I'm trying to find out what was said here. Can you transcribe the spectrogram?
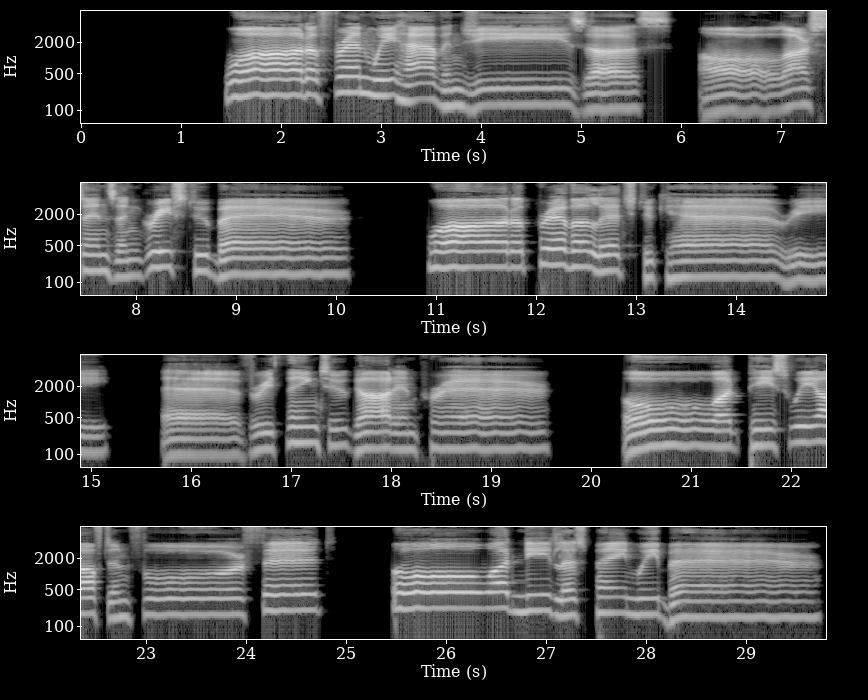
What a friend we have in Jesus, all our sins and griefs to bear. What a privilege to carry everything to God in prayer. Oh, what peace we often forfeit. Oh, what needless pain we bear.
